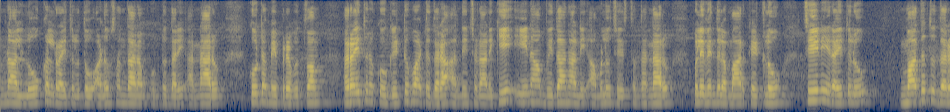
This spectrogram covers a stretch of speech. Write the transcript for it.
ఉన్న లోకల్ రైతులతో అనుసంధానం ఉంటుందని అన్నారు. కూటమి ప్రభుత్వం రైతులకు గిట్టుబాటు ధర అందించడానికి ఈనాం విధానాన్ని అమలు చేస్తుందన్నారు. పులివెందుల మార్కెట్లో చీనీ రైతులు మద్దతు ధర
